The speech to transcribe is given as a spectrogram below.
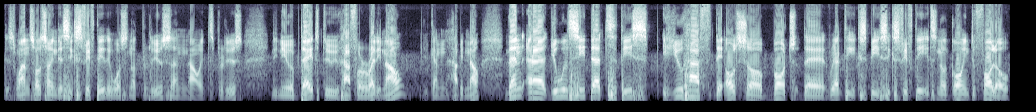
this one's also in the 650 it was not produced and now it's produced. The new update to have already now? You can have it now. Then uh, you will see that this if you have they also bought the Reality XP 650 it's not going to follow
